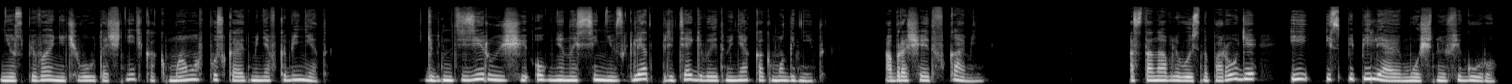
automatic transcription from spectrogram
Не успеваю ничего уточнить, как мама впускает меня в кабинет. Гипнотизирующий огненно-синий взгляд притягивает меня как магнит, обращает в камень. Останавливаюсь на пороге и испепеляю мощную фигуру,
